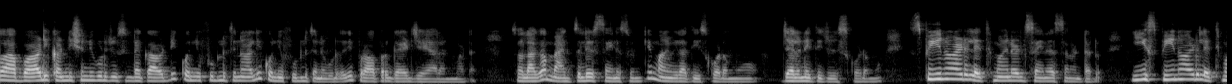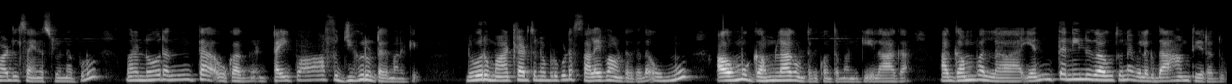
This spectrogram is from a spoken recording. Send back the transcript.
సో ఆ బాడీ కండిషన్ని కూడా చూసింటాం కాబట్టి కొన్ని ఫుడ్లు తినాలి కొన్ని ఫుడ్లు తినకూడదు. అది ప్రాపర్ గైడ్ చేయాలన్నమాట. సో అలాగా మ్యాక్సిలర్ సైనస్ ఉంటే మనం ఇలా తీసుకోవడము జలనీతి చూసుకోవడము. స్పీనాయిడల్ ఎథమాయిడల్ సైనస్ అని అంటారు. ఈ స్పీనాయిడల్ ఎథమాయిడల్ సైనస్లు ఉన్నప్పుడు మన నోరంతా ఒక టైప్ ఆఫ్ జిగురు ఉంటుంది మనకి. నోరు మాట్లాడుతున్నప్పుడు కూడా సలైవా ఉంటుంది కదా ఉమ్ము? ఆ ఉమ్ము గమ్లాగా ఉంటుంది కొంతమందికి ఇలాగా. ఆ గమ్ వల్ల ఎంత నీళ్ళు తాగుతున్నా వీళ్ళకి దాహం తీరదు.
